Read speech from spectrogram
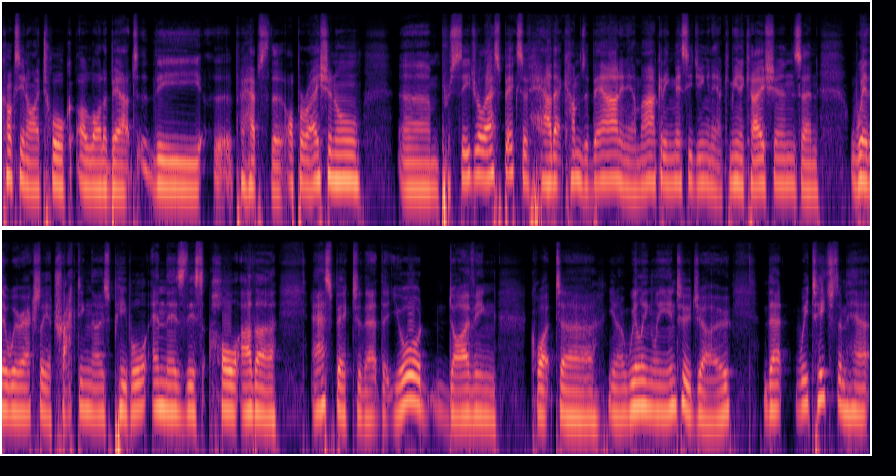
Coxie and I talk a lot about the uh, perhaps the operational. Um, procedural aspects of how that comes about in our marketing messaging and our communications, and whether we're actually attracting those people. And there's this whole other aspect to that that you're diving quite uh, you know willingly into Joe that we teach them how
